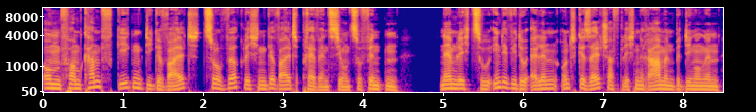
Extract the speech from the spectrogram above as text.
um vom Kampf gegen die Gewalt zur wirklichen Gewaltprävention zu finden, nämlich zu individuellen und gesellschaftlichen Rahmenbedingungen,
